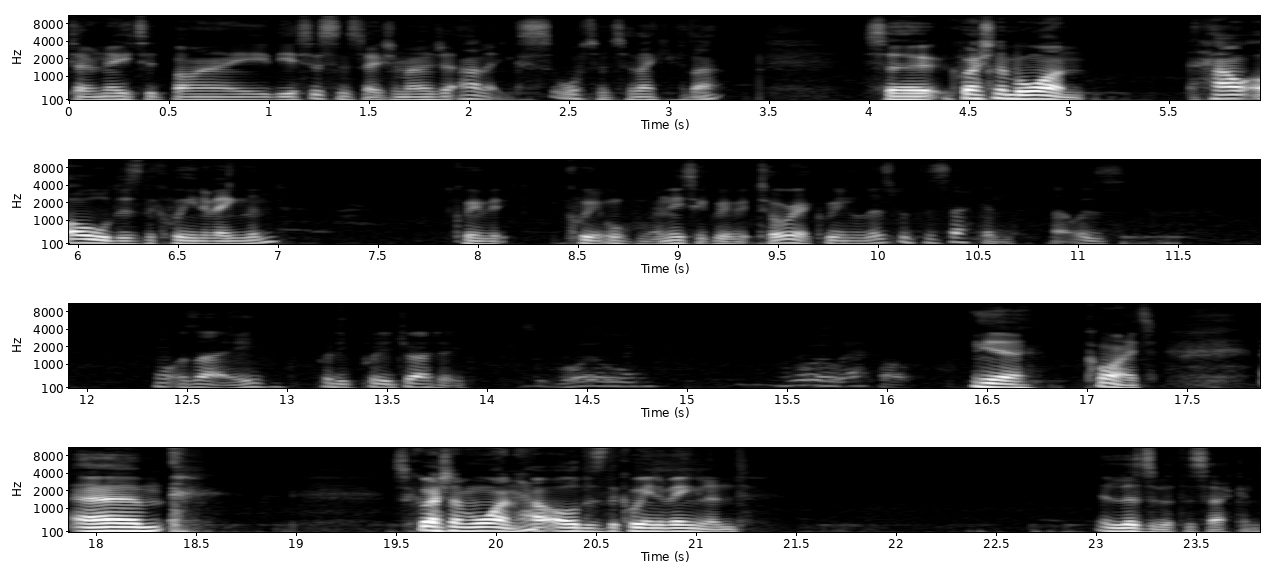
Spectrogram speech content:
donated by the assistant station manager Alex Orton. So thank you for that. So question number one: How old is the Queen of England? Queen Queen. Oh, I need to say Queen Victoria. Queen Elizabeth II. That was what was that? Eve? Pretty pretty tragic. It's a royal, royal effort. Yeah, quite. Um, so question number one: How old is the Queen of England? Elizabeth II.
